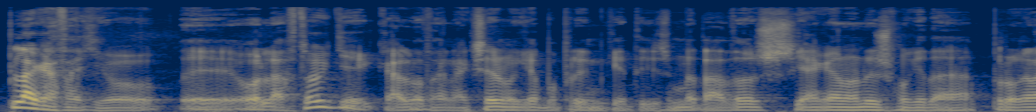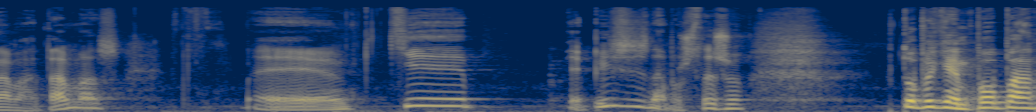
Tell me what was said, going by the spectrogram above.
πλάκα θα έχει ε, όλο αυτό και καλό θα είναι να ξέρουμε και από πριν και τις μεταδόσεις για να κανονίσουμε και τα προγράμματά μας. Ε, και επίσης να προσθέσω το Pick Popa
